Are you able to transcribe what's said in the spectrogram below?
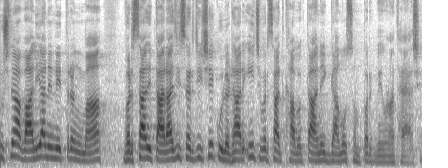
ભરૂચના વાલિયા અને નેત્રંગમાં વરસાદે તારાજી સર્જી છે. કુલ અઢાર ઇંચ વરસાદ ખાબકતા અનેક ગામો સંપર્ક વિહોણા થયા છે.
